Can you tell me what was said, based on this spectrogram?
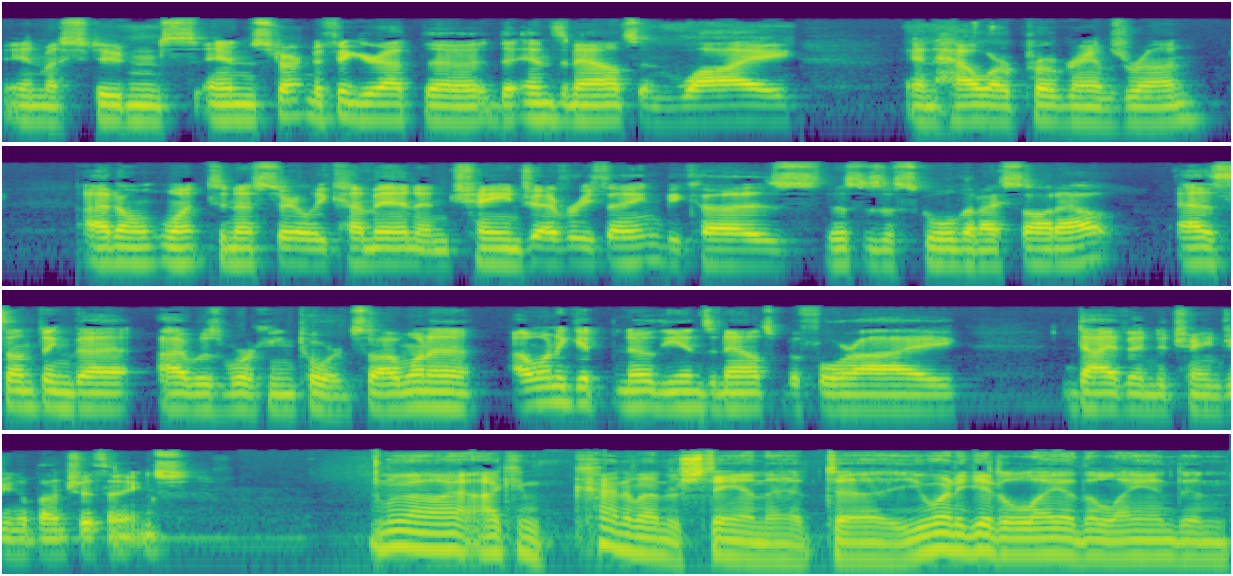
and my students and starting to figure out the, the ins and outs and why and how our programs run. I don't want to necessarily come in and change everything because this is a school that I sought out as something that I was working towards. So I want to I want to get to know the ins and outs before I dive into changing a bunch of things. Well, I, I, can kind of understand that. Uh, you want to get a lay of the land and,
